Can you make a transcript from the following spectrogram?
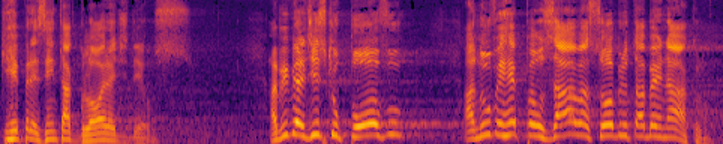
que representa a glória de Deus. A Bíblia diz que o povo, a nuvem repousava sobre o tabernáculo.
